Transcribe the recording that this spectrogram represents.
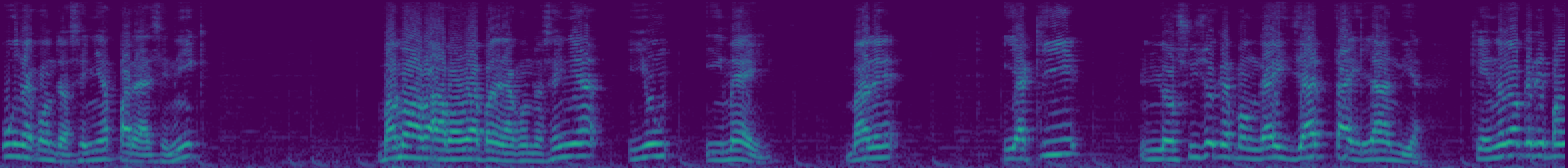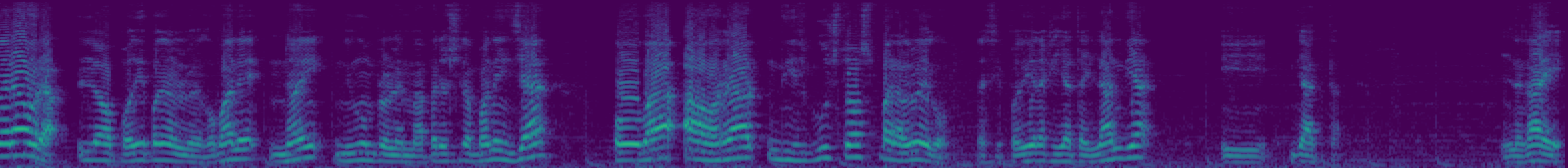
Una contraseña para ese nick. Vamos a volver a poner la contraseña y un email, ¿vale? Y aquí lo suyo que pongáis ya Tailandia. ¿Que no lo queréis poner ahora? Lo podéis poner luego, ¿vale? No hay ningún problema. Pero si lo ponéis ya, os va a ahorrar disgustos para luego. Decir, podéis elegir ya Tailandia y ya está. Le dais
